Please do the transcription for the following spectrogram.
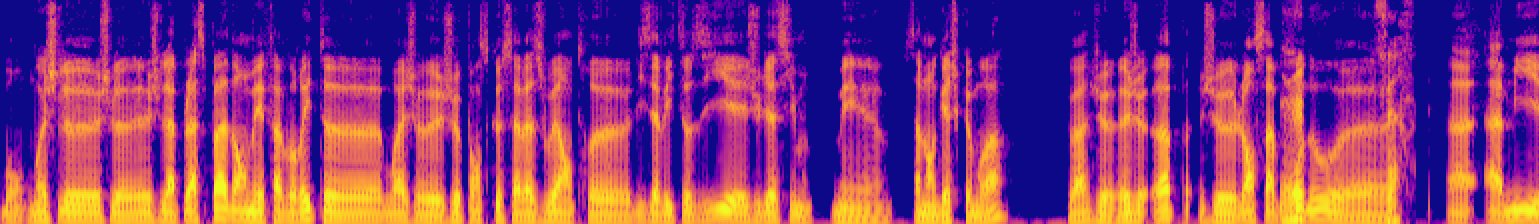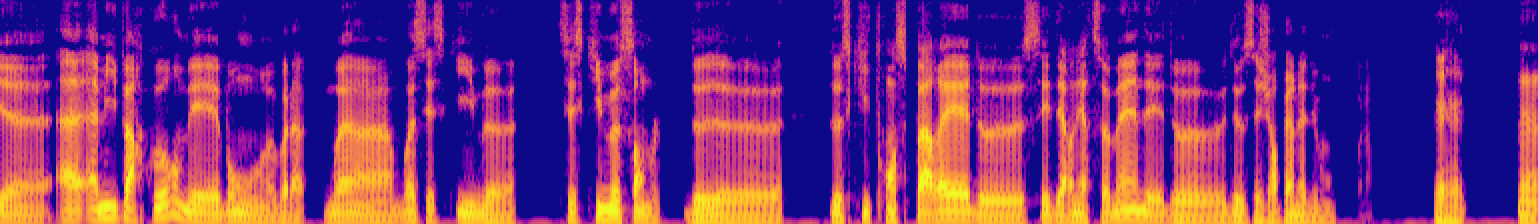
Bon, moi je le, je, le, je la place pas dans mes favorites. Euh, moi, je, je, pense que ça va se jouer entre Lisa Vitozzi et Julia Simon, mais euh, ça n'engage que moi. Tu vois, je, je, hop, je lance un prono à, à, mi à, mi parcours, mais bon, voilà. Moi, moi, c'est ce qui me, c'est ce qui me semble de de ce qui transparaît de ces dernières semaines et de, de ces championnats du monde. Voilà.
